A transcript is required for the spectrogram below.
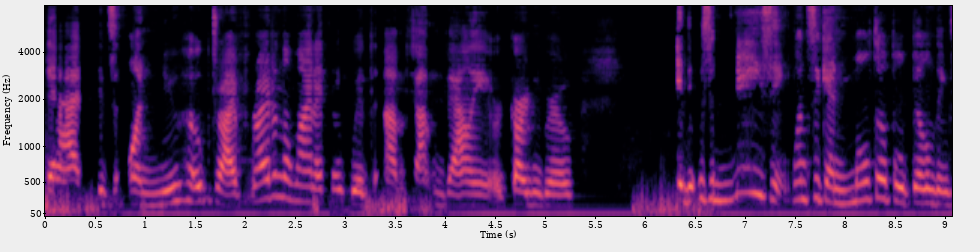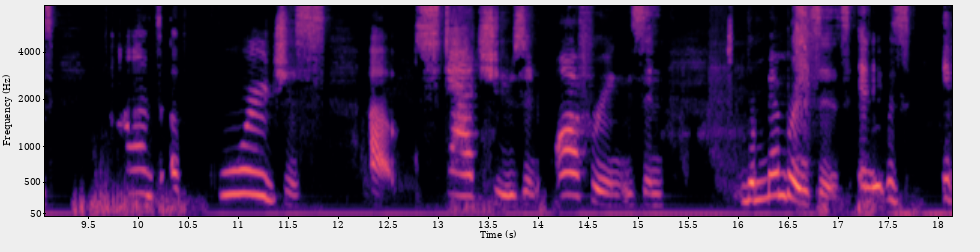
that it's on New Hope Drive, right on the line, I think, with um, Fountain Valley or Garden Grove. And it was amazing. Once again, multiple buildings, tons of gorgeous uh, statues and offerings and remembrances. And it was, it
